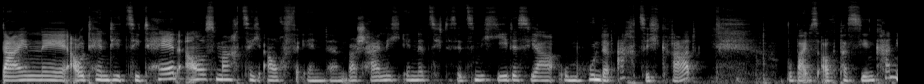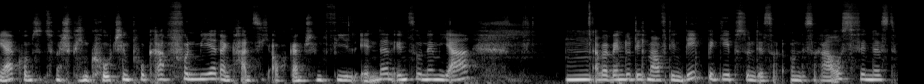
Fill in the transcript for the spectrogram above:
deine Authentizität ausmacht, sich auch verändern. Wahrscheinlich ändert sich das jetzt nicht jedes Jahr um 180 Grad. Wobei das auch passieren kann, ja. Kommst du zum Beispiel in ein Coaching-Programm von mir, dann kann sich auch ganz schön viel ändern in so einem Jahr. Mm, aber wenn du dich mal auf den Weg begibst und es, und es rausfindest,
